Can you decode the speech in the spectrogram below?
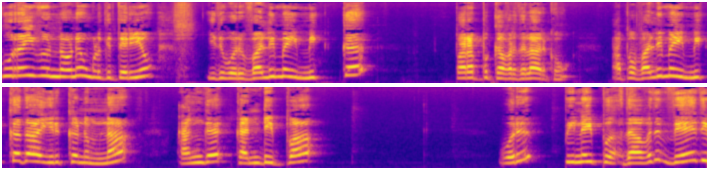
குறைவுன்னொன்னே உங்களுக்கு தெரியும். இது ஒரு வலிமை மிக்க பரப்பு கவர்தலாக இருக்கும். அப்போ வலிமை மிக்கதாக இருக்கணும்னா அங்கே கண்டிப்பாக ஒரு பிணைப்பு அதாவது வேதி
